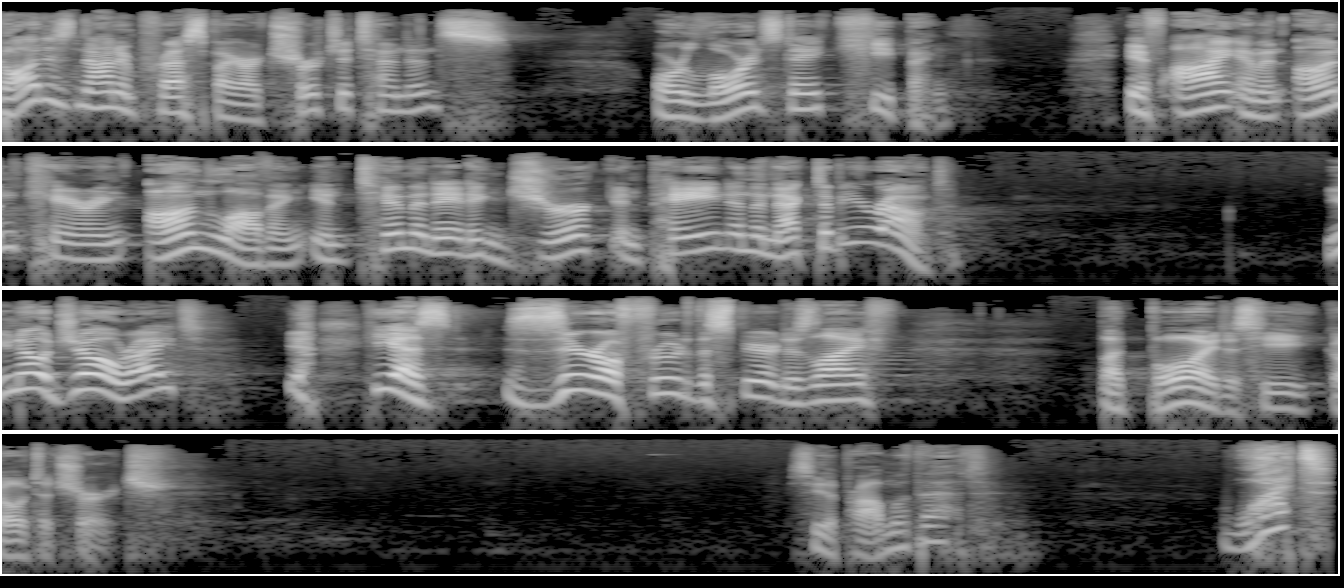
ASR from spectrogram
God is not impressed by our church attendance or Lord's Day keeping if I am an uncaring, unloving, intimidating jerk and pain in the neck to be around. You know Joe, right? Yeah, he has zero fruit of the Spirit in his life, but boy, does he go to church. See the problem with that? What?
